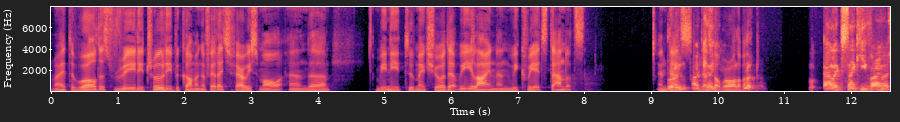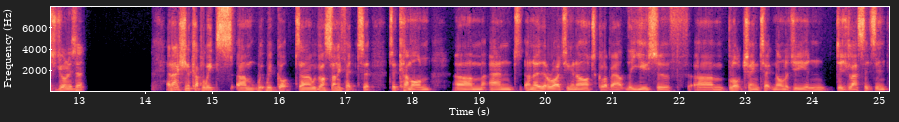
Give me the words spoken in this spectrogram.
right? The world is really, truly becoming a village, very small, and uh, we need to make sure that we align and we create standards. And that's, okay. that's what we're all about. Look, Alex, thank you very much for joining us. And actually, in a couple of weeks, um, we, have got uh, we've asked Sunnyfed to to come on, um, and I know they're writing an article about the use of um, blockchain technology and digital assets in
